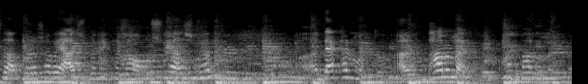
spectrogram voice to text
সো আপনারা সবাই আসবেন এখানে, অবশ্যই আসবেন। দেখার মতো। আর ভালো লাগবে, খুব ভালো লাগবে।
